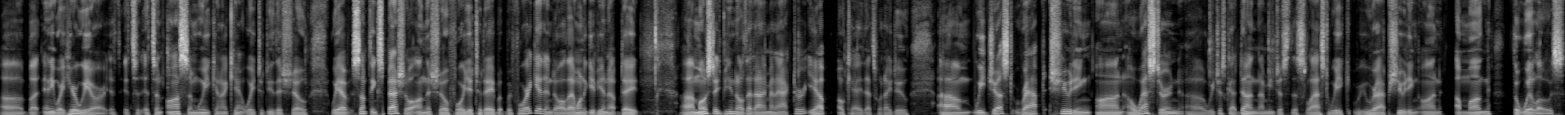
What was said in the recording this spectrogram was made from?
Uh, but anyway, here we are. It, it's it's an awesome week, and I can't wait to do this show. We have something special on the show for you today. But before I get into all that, I want to give you an update. Uh, most of you know that I'm an actor. Yep, okay, that's what I do. Um, we just wrapped shooting on a Western. Uh, we just got done. I mean, just this last week, we wrapped shooting on Among the Willows.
